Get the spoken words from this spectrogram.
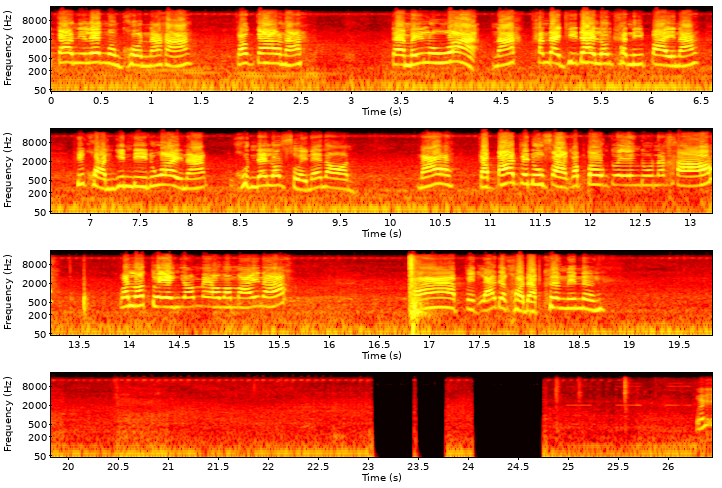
99 นี่เลขมงคลนะคะ 99 นะ แต่ไม่รู้ว่านะ ท่านใดที่ได้รถคันนี้ไปนะ พี่ขวัญยินดีด้วยนะ คุณได้รถสวยแน่นอน นะ กลับบ้านไปดูฝากระโปรงตัวเองดูนะคะ ว่ารถตัวเองย้อมแมวมาไหมนะอ่าปิดแล้วเดี๋ยวขอดับเครื่องนิดนึงเฮ้ย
